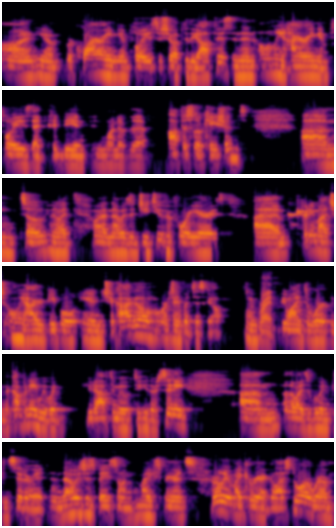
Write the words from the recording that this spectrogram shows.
on you know requiring employees to show up to the office and then only hiring employees that could be in, in one of the office locations. Um, so you know, I, when I was at G2 for four years, I pretty much only hired people in Chicago or San Francisco. Right. If you wanted to work in the company, we would you'd have to move to either city. Um, otherwise, we wouldn't consider it. And that was just based on my experience earlier in my career at Glassdoor, where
